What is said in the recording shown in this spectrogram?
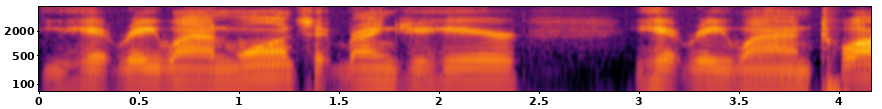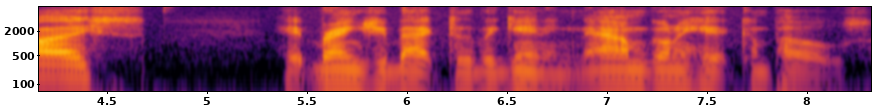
You hit rewind once, it brings you here. You hit rewind twice, it brings you back to the beginning. Now I'm going to hit compose.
